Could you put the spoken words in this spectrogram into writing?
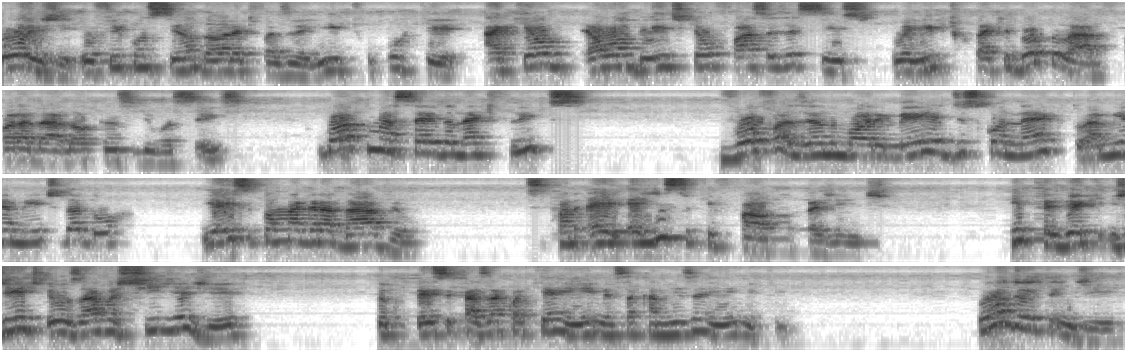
Hoje, eu fico ansiando a hora de fazer o elíptico, porque aqui é o, é o ambiente que eu faço exercício. O elíptico está aqui do outro lado, fora da, do alcance de vocês. Bota uma série da Netflix, vou fazendo uma hora e meia, desconecto a minha mente da dor. E aí se torna agradável. Se torna, é, é isso que falta para gente. Entender que, gente, eu usava XGG. Esse casaco aqui é M, essa camisa é M aqui. Quando eu entendi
